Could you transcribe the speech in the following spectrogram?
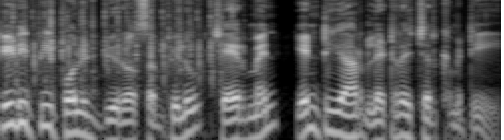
టీడీపీ పోలిట్ బ్యూరో సభ్యులు చైర్మన్ ఎన్టీఆర్ లిటరేచర్ కమిటీ.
